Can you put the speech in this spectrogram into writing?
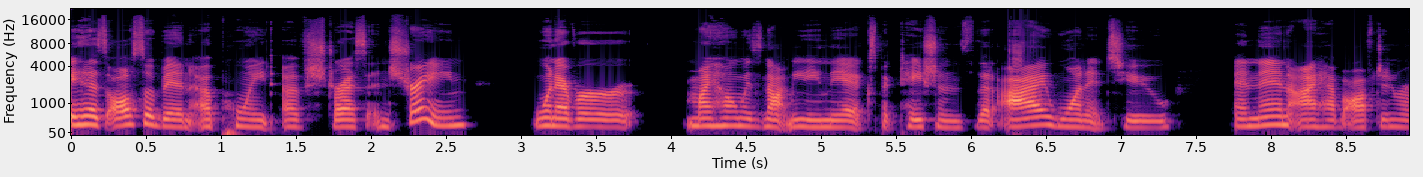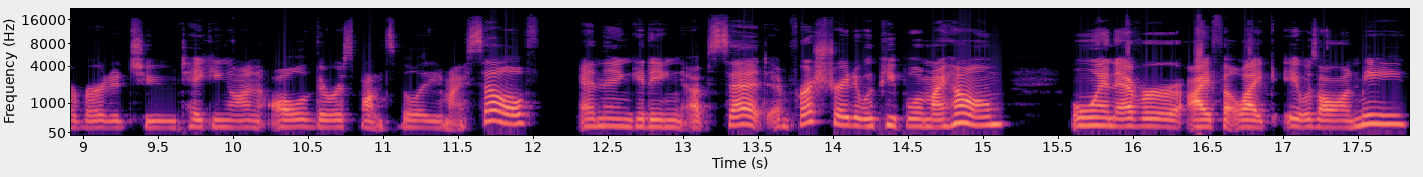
it has also been a point of stress and strain whenever my home is not meeting the expectations that I want it to. And then I have often reverted to taking on all of the responsibility myself and then getting upset and frustrated with people in my home whenever I felt like it was all on me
